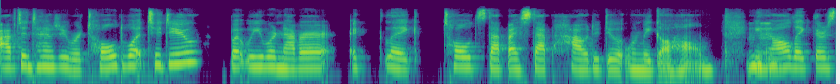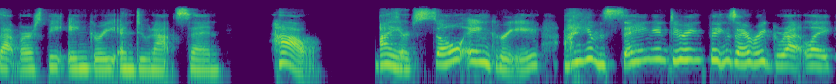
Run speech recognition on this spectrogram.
oftentimes we were told what to do, but we were never like told step by step how to do it when we go home. Mm-hmm. You know, like there's that verse be angry and do not sin. How? I am so angry. I am saying and doing things I regret, like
